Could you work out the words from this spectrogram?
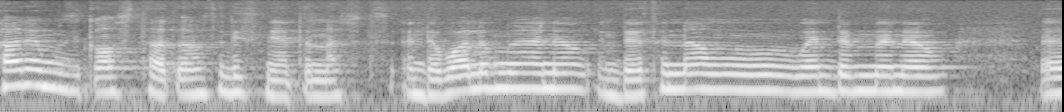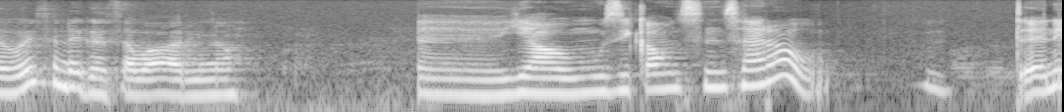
ታዲያ ሙዚቃውን ስታጠኑት እንዴት ነው ያጠናችሁት? እንደ ባለሙያ ነው? እንደ እህትና ወንድም ነው ወይስ እንደ ገጸ ባህሪው ነው? ያው ሙዚቃውን ስንሰራው እኔ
